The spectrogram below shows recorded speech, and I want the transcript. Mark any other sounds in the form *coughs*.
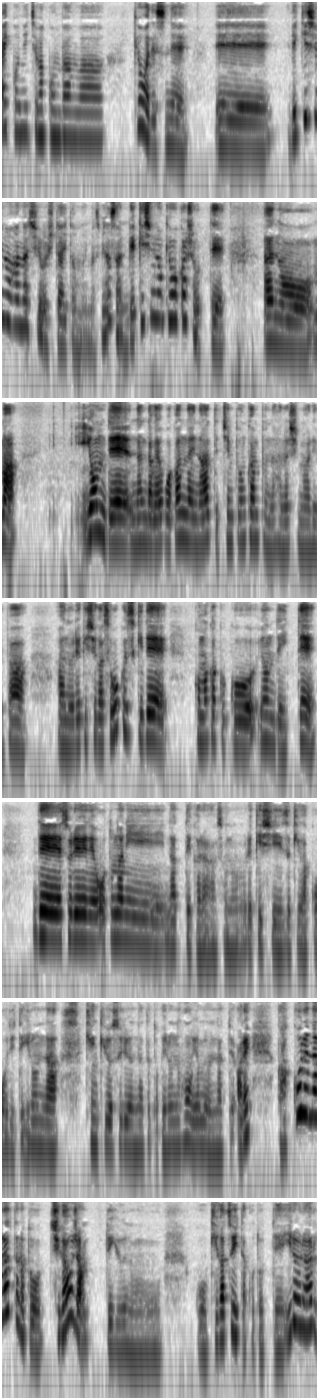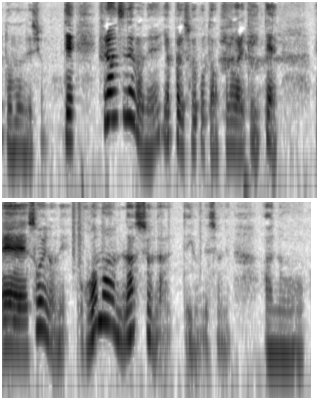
はい、こんにちは、こんばんは。今日はですね、えー歴史の話をしたいと思います。皆さん、歴史の教科書って、あのーまあ、読んでなんだかよくわかんないなってちんぷんかんぷんな話もあれば、あの歴史がすごく好きで細かくこう読んでいて、でそれで大人になってからその歴史好きが高じていろんな研究をするようになったとかいろんな本を読むようになってあれ？学校で習ったのと違うじゃんっていうのをこう気がついたことっていろいろあると思うんですよ。でフランスでもねやっぱりそういうことは行われていて、えーそういうのをねロマンナショナルっていうんですよね。あの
